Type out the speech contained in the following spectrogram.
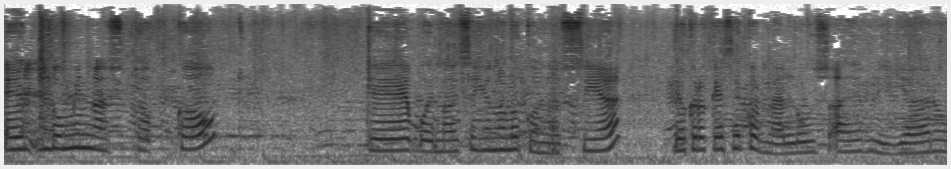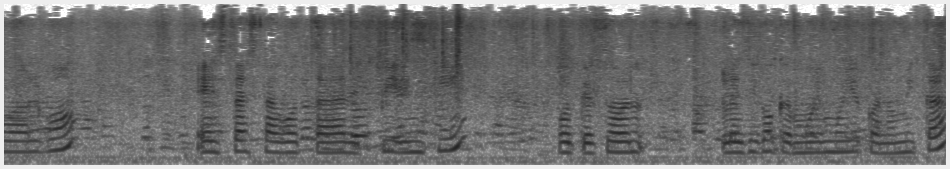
El Luminous Top Coat. Que bueno, ese yo no lo conocía. Yo creo que ese con la luz ha de brillar o algo. Esta está agotada de Pinky porque son, les digo que muy muy económicas.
